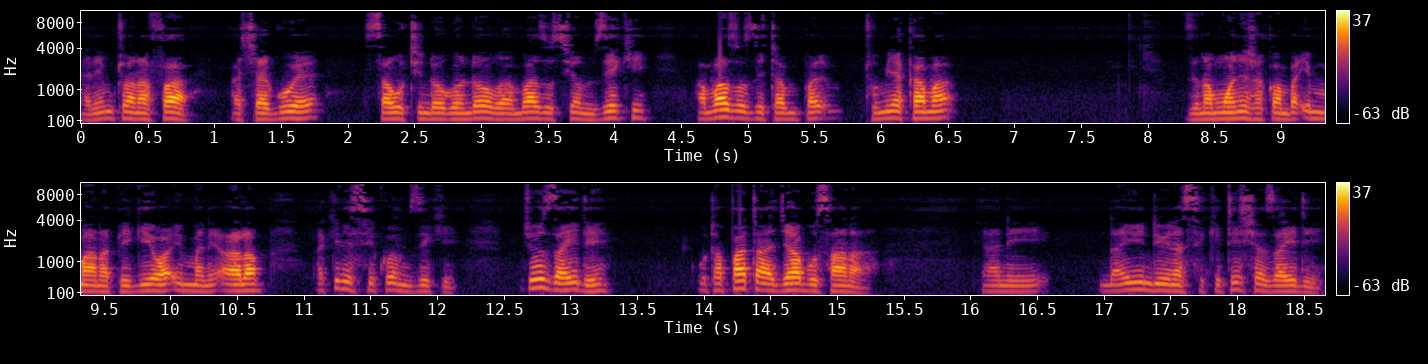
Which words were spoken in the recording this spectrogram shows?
Yani mtu anafaa achague sauti ndogo ndogo ambazo sio mziki ambazo zitamtumia kama zinamuonyesha kwamba imma anapigiwa imma ni alam lakini sikuwe mziki. Juu zaidi utapata ajabu sana. Yani na hii ndio inasikitisha zaidi.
